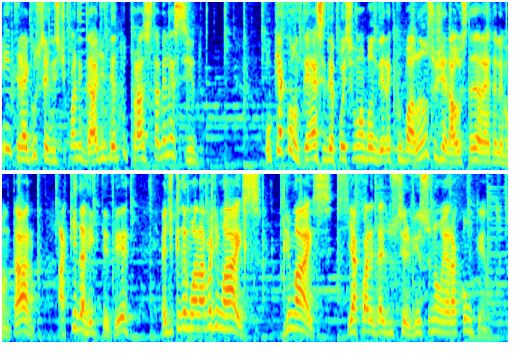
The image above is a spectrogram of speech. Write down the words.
entregue um serviço de qualidade dentro do prazo estabelecido. O que acontece depois foi uma bandeira que o Balanço Geral e o Cidade Alerta levantaram, aqui da RIC TV, é de que demorava demais, demais, e a qualidade do serviço não era a contento.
